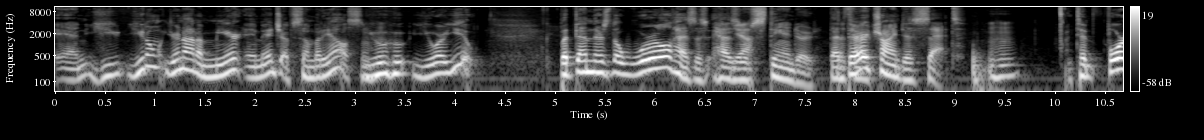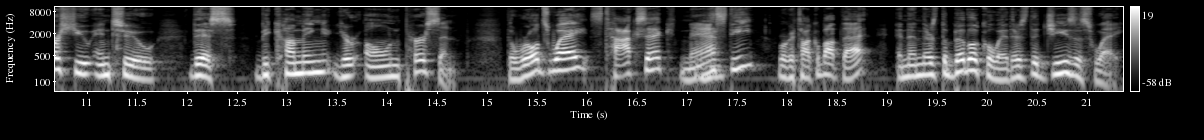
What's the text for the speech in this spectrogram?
and you you don't you're not a mere image of somebody else. You mm-hmm. who you are you. But then there's the world has a, has Yeah. a standard that That's they're right. trying to set to force you into this becoming your own person. The world's way is toxic, nasty. We're going to talk about that. And then there's the biblical way. There's the Jesus way.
